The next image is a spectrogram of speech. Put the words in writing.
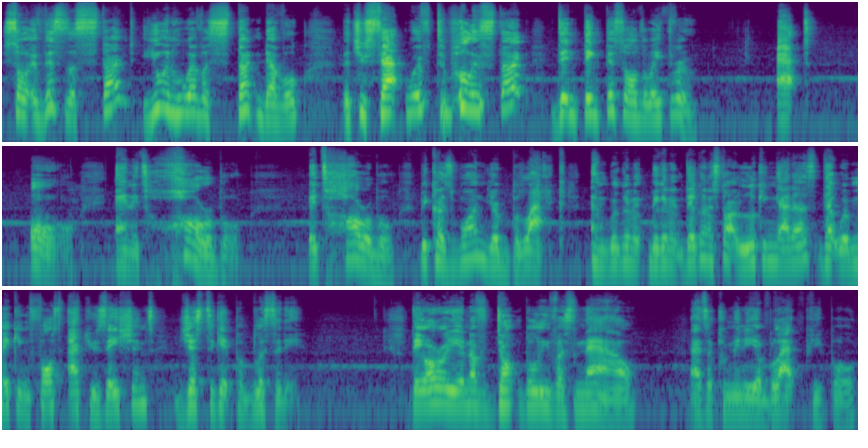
So if this is a stunt, you and whoever stunt devil that you sat with to pull his stunt didn't think this all the way through, at all, and it's horrible. It's horrible because one, you're black, and we're gonna we're gonna they're gonna start looking at us that we're making false accusations just to get publicity. They already enough don't believe us now as a community of black people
